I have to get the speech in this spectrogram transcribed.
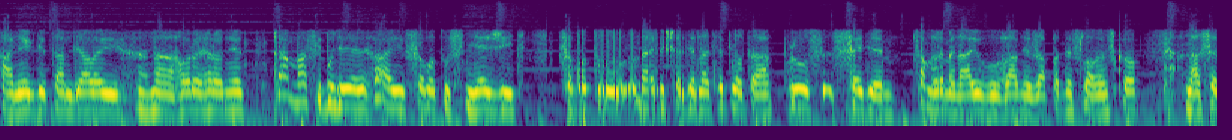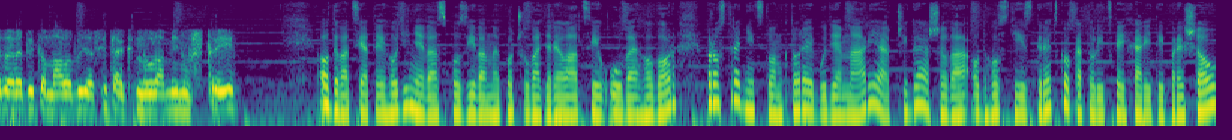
a niekde tam ďalej na Horehrone, tam asi bude aj v sobotu snežiť sobotu najvyššia denná teplota plus 7, samozrejme na juhu, hlavne západné Slovensko. Na severe by to malo byť asi tak 0 minus 3. O 20. hodine vás pozývame počúvať reláciu UV Hovor, prostredníctvom ktorej bude Mária Čigášová od hostí z grecko-katolíckej Charity Prešov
